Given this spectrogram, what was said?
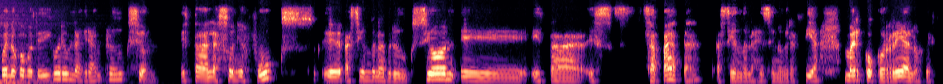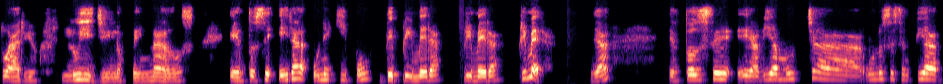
Bueno, como te digo, era una gran producción. Estaba la Sonia Fuchs eh, haciendo la producción, eh, estaba Zapata haciendo las escenografías, Marco Correa los vestuarios, Luigi los peinados. Entonces era un equipo de primera, primera, primera, ¿ya? Entonces eh, había mucha, uno se sentía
